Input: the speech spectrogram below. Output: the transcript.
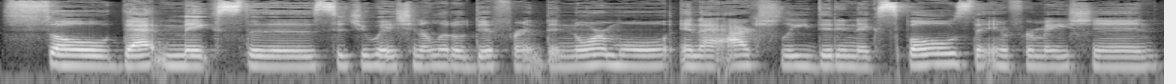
So that makes the situation a little different than normal. And I actually didn't expose the information.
